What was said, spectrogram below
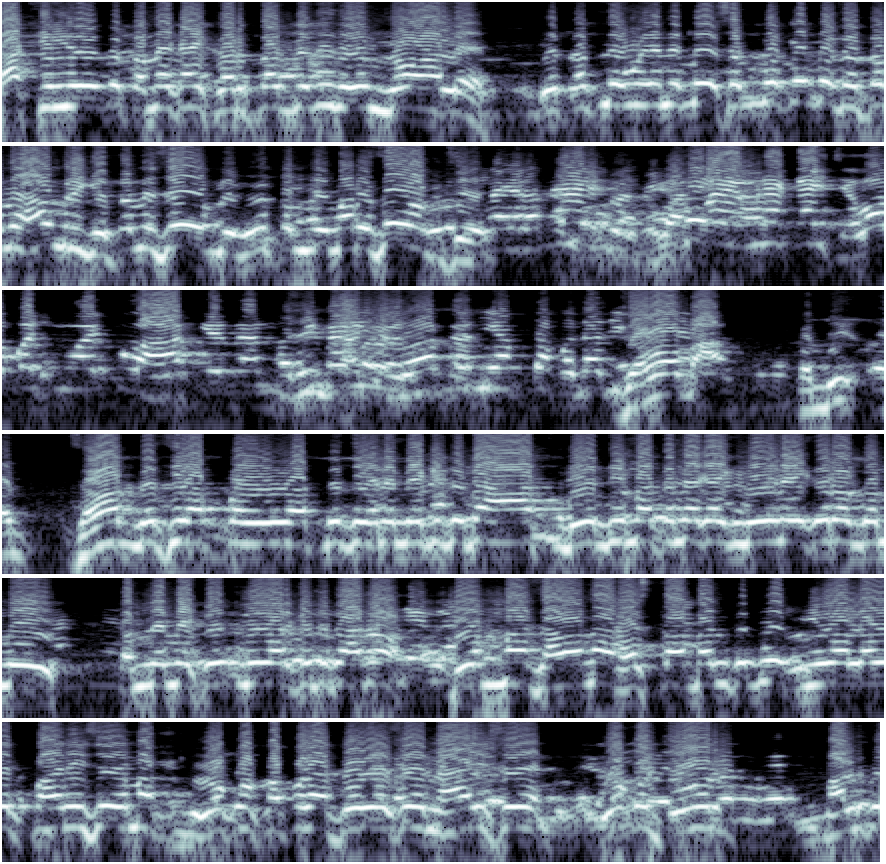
રાખી લ્યો તો તમે કઈ કરતા જ નથી એમ ન હાલે. એટલે હું એને બે શબ્દો કહેતો હતો તમે સાંભળી ગયા. તમે જવાબ નહીં હું તમને મારો જવાબ છે. એમણે જવાબ જ ન આપ્યો. આ કે જવાબ નથી આપતા જવાબ આ- કદી- અ, જવાબ નથી આપવા એવી વાત નથી. અને મેં કીધું કે આ બે દીમાં તમે કંઈક નિર્ણય કરો ગમે તમને મેં કેટલી વાર કીધું કે આનો ડેમમાં જવાના રસ્તા બંધ કરી દે. પીવા લાયક પાણી છે. એમાં લોકો કપડા ધોવે છે નાય છે. લોકો ઢોર માલકો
